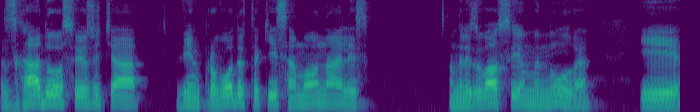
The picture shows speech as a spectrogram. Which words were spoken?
згадував своє життя, він проводив такий самоаналіз, аналізував своє минуле, і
